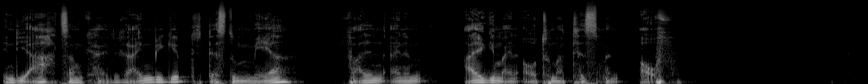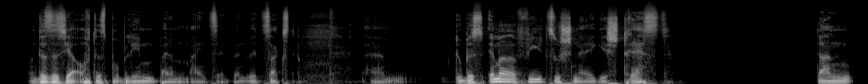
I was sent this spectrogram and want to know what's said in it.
in die Achtsamkeit reinbegibt, desto mehr fallen einem allgemein Automatismen auf. Und das ist ja oft das Problem bei einem Mindset. Wenn du jetzt sagst, ähm, du bist immer viel zu schnell gestresst, dann,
